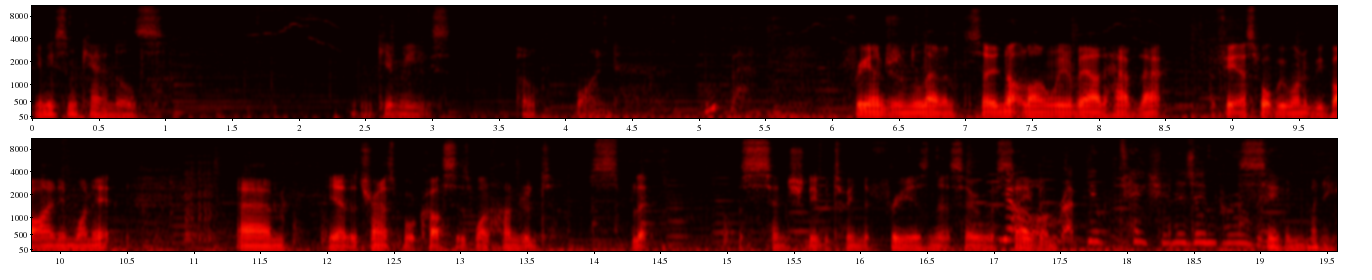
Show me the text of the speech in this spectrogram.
Give me some candles. Give me... Oh, wine. 311. So not long we'll be able to have that. I think that's what we want to be buying in one hit. Um, yeah, the transport cost is 100 split essentially between the three, isn't it? So we're Your saving reputation is improving. saving money.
